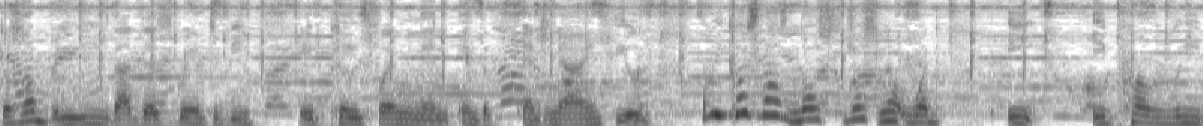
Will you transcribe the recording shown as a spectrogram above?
does not believe that there's going to be a place for him in, in the engineering field, but because that's not just not what he he probably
